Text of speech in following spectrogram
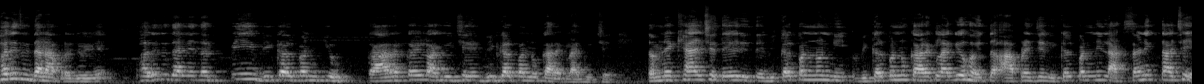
ફરી વિધાન આપણે જોઈએ. ફરીથી વિધાનની અંદર પી વિકલ્પન ક્યુ કારક કયું લાગ્યું છે? વિકલ્પનનું કારક લાગ્યું છે. તમને ખ્યાલ છે તેવી રીતે વિકલ્પનનો વિકલ્પનનું કારક લાગ્યું હોય તો આપણે જે વિકલ્પનની લાક્ષણિકતા છે,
